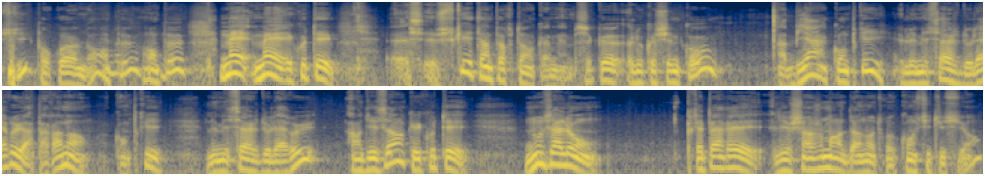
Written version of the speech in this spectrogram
Si, pourquoi Non, on peut, on peut. Mais, mais écoutez, euh, ce qui est important quand même, c'est que Loukachenko a bien compris le message de la rue, apparemment compris le message de la rue en disant qu'écoutez, nous allons préparer les changements dans notre constitution,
